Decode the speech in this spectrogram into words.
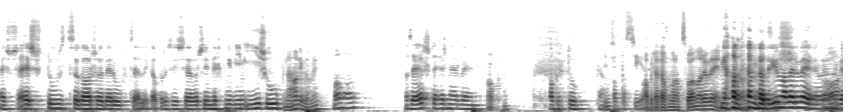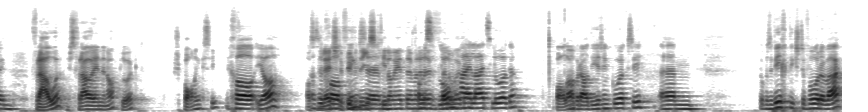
Hast, hast du sogar schon in dieser Aufzählung, aber es ist ja wahrscheinlich mit meinem Einschub. Nein, ich nicht. Mal, mal. Als erste hast du ihn erwähnt. Okay. Aber du, Easy. kann passieren. Aber den darf man noch zweimal erwähnen. ja, dann können wir dreimal erwähnen, wenn Ja. wir wollen. Frauen, hast du das Frauenrennen angeschaut? Spannend gewesen. Ich kann, ja, Also, Also die ich letzten kann Dings, 35 ähm, Kilometer ich haben wir die schauen. Long-Highlights schauen. Voilà. Aber auch die waren gut. Gewesen. Ähm, ich glaube, das Wichtigste vorweg,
